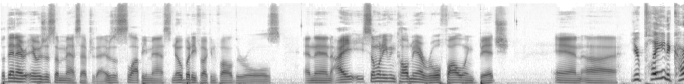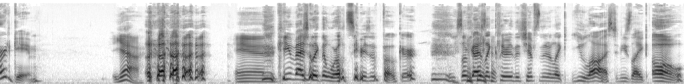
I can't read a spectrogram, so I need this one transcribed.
But then it it was just a mess after that. It was a sloppy mess. Nobody fucking followed the rules. And then I someone even called me a rule following bitch. And uh You're playing a card game. yeah. and Can you imagine like the World Series of Poker? Some guys like clearing the chips and they're like, "You lost," and he's like, "Oh,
